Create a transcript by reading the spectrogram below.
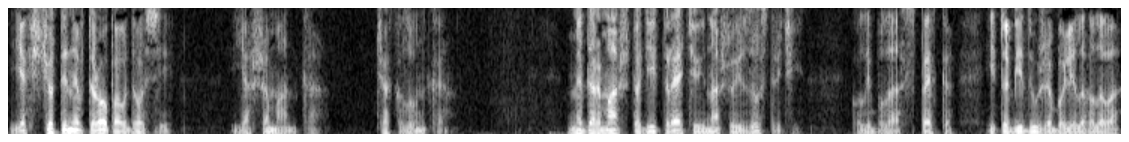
якщо ти не втропав досі, я шаманка, чаклунка. Не дарма ж тоді третьої нашої зустрічі, коли була спека, і тобі дуже боліла голова,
